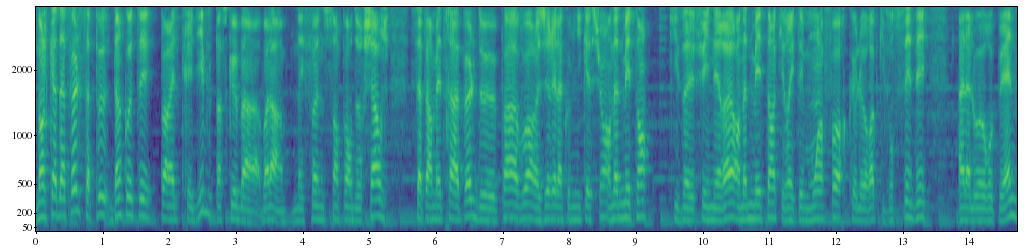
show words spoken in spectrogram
Dans le cas d'Apple, ça peut d'un côté paraître crédible parce que bah voilà, un iPhone sans port de recharge, ça permettrait à Apple de pas avoir à gérer la communication en admettant qu'ils avaient fait une erreur, en admettant qu'ils ont été moins forts que l'Europe, qu'ils ont cédé à la loi européenne.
